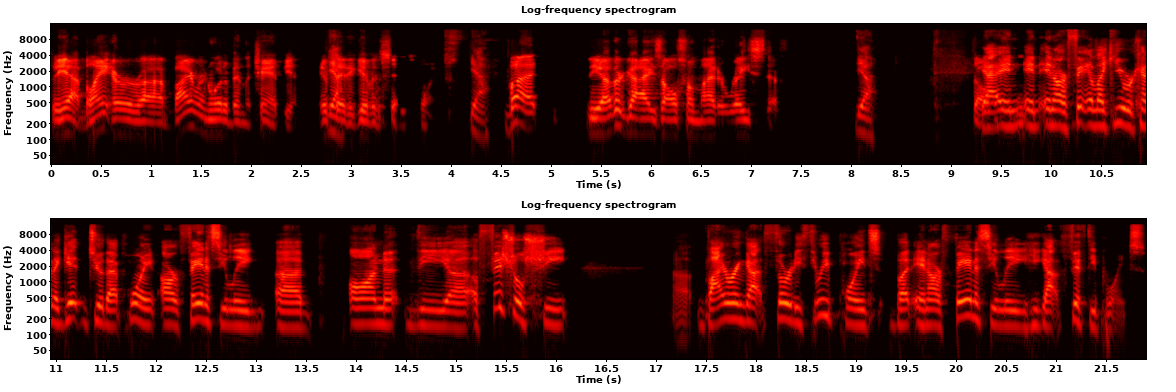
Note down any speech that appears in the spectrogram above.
So yeah, Blaine or uh, Byron would have been the champion if yeah. they'd have given stage points. Yeah, but the other guys also might have raced different. Yeah. So, yeah, and in, in our fa- like you were kind of getting to that point, our fantasy league, uh, on the uh, official sheet, uh, Byron got 33 points, but in our fantasy league, he got 50 points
